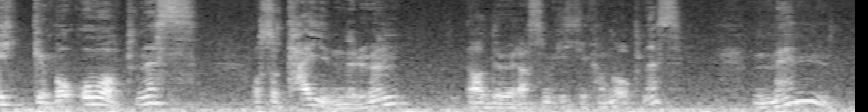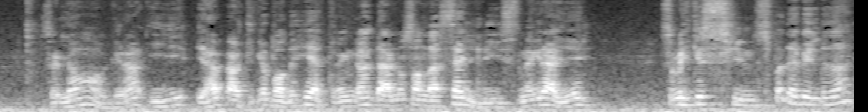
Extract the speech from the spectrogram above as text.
ikke må åpnes. Og så tegner hun da døra som ikke kan åpnes. Men så lager hun i Jeg vet ikke hva det heter engang. Det er noe sånn der selvlysende greier som ikke syns på det bildet der.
